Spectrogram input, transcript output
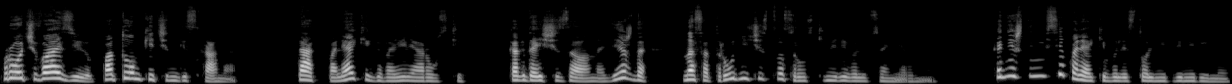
Прочь в Азию, потомки Чингисхана. Так поляки говорили о русских, когда исчезала надежда на сотрудничество с русскими революционерами. Конечно, не все поляки были столь непримиримы.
